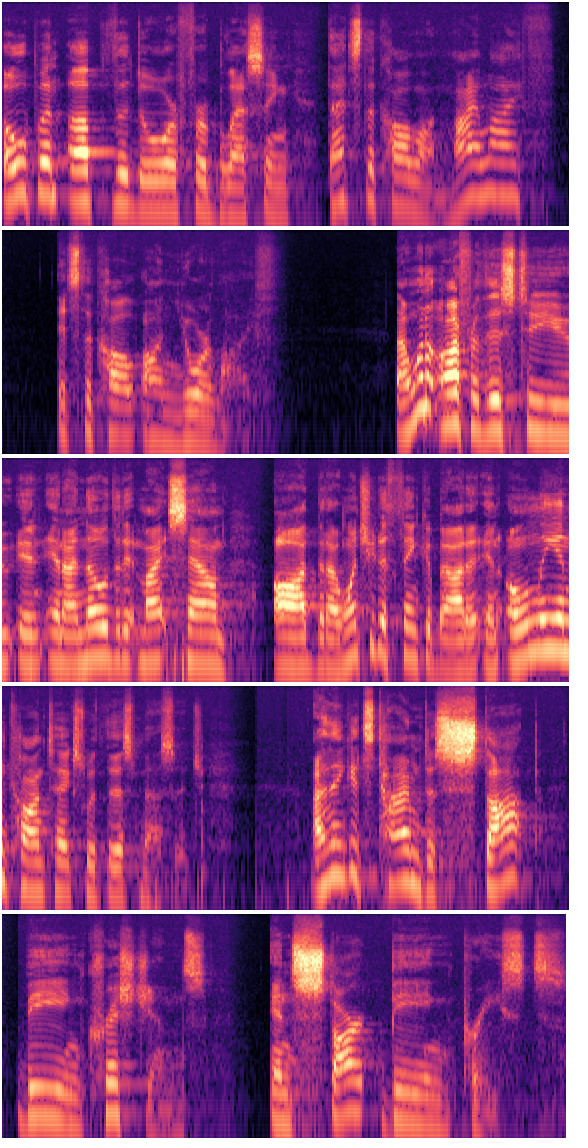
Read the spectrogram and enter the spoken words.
open up the door for blessing, that's the call on my life. It's the call on your life. I want to offer this to you, and, and, I know that it might sound odd, but I want you to think about it, and only in context with this message. I think it's time to stop being Christians and start being priests.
